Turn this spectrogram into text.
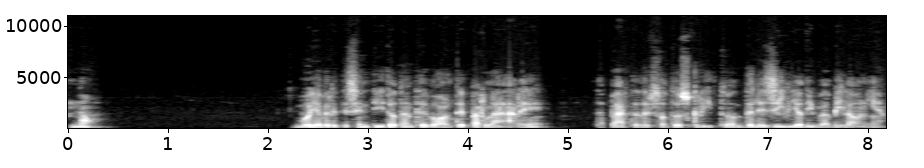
No. Voi avrete sentito tante volte parlare da parte del sottoscritto dell'esilio di Babilonia.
